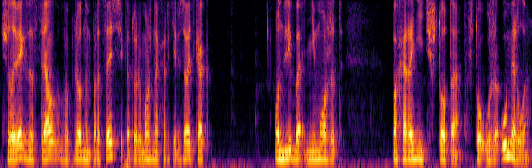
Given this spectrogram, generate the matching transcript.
Человек застрял в определенном процессе, который можно характеризовать как он либо не может похоронить что-то, что уже умерло,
